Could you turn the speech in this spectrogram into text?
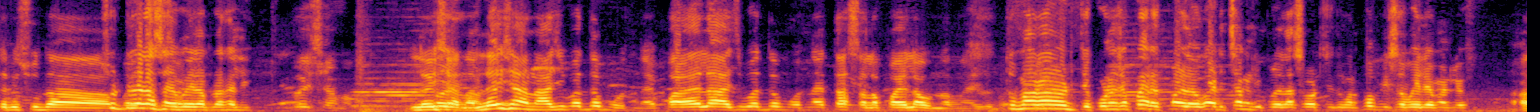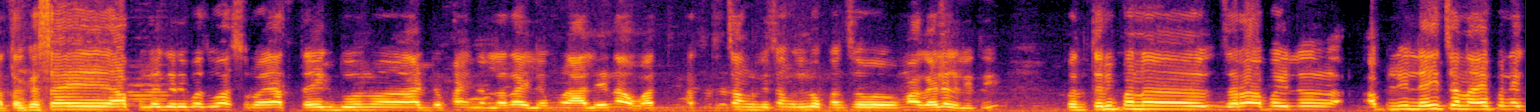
तरी सुद्धा सुट्टीला कसा आहे बैल आपला खाली? लय शाना लय शाना अजिबात दम होत नाही. पळायला अजिबात दम होत नाही तासाला पाय लावणार नाही अजिबात. तुम्हाला काय वाटते कोणाच्या पायऱ्यात पळल्यावर गाडी चांगली पडेल असं वाटतं तुम्हाला? पब्लिकचा बैल आहे म्हटलं आता कसं आहे आपलं गरीबाच वासरू आहे. आता एक दोन अड्ड फायनलला राहिल्यामुळे आले नावात. आता चांगले चांगले लोकांचं मागायला लागली ती. पण तरी पण अं, जरा बैल आपली लईच नाही पण एक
